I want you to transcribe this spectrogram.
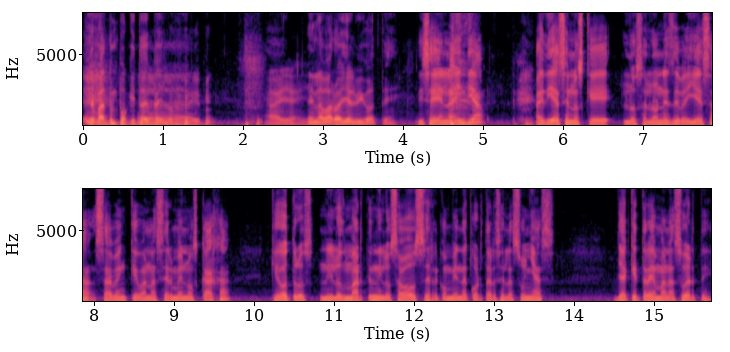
Te falta un poquito de pelo. Ay, ay. En la barba y el bigote. Dice, en la India hay días en los que los salones de belleza saben que van a ser menos caja que otros. Ni los martes ni los sábados se recomienda cortarse las uñas, ya que trae mala suerte.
